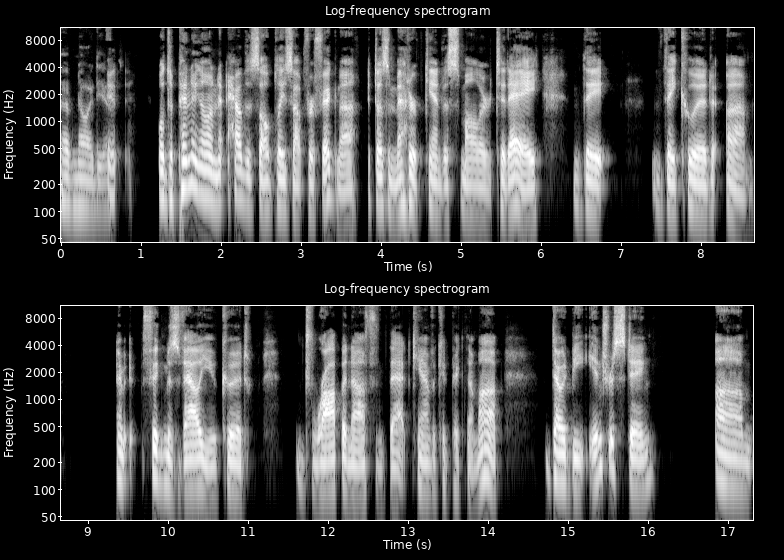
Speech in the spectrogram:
I have no idea. It, well, depending on how this all plays out for Figma, it doesn't matter if Canva's smaller today. They they could um, Figma's value could drop enough that Canva could pick them up. That would be interesting. Um,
